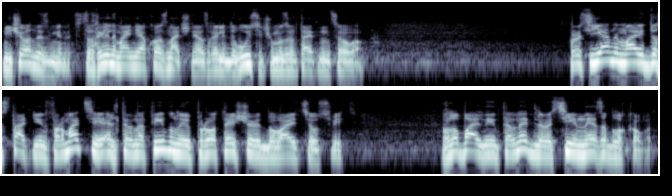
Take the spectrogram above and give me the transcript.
нічого не зміниться. Це взагалі не має ніякого значення. Взагалі дивуюся, чому звертаєте на це увагу. Росіяни мають достатньо інформації альтернативної про те, що відбувається у світі. Глобальний інтернет для Росії не заблокований.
